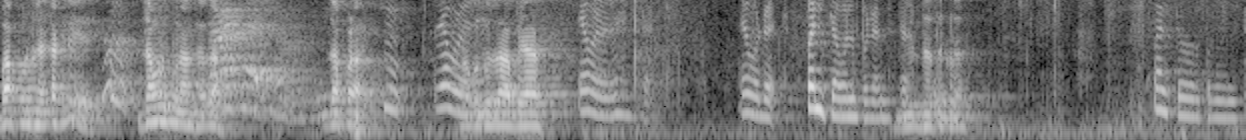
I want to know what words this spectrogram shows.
बापून खाली टाकली? जा हुडकुरांचा जा जा. पळा. नको तुझा अभ्यास. एवढं पंचावन्न पर्यंत. जा तिकडं. पंचावन्न पर्यंत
